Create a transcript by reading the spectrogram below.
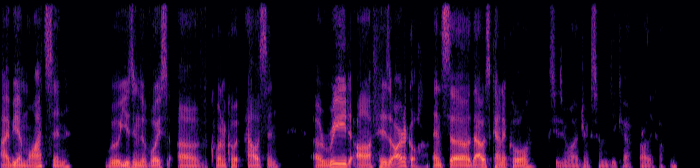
IBM Watson, we were using the voice of quote unquote Allison, uh, read off his article. And so that was kind of cool. Excuse me while I drink some decaf barley coffee.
